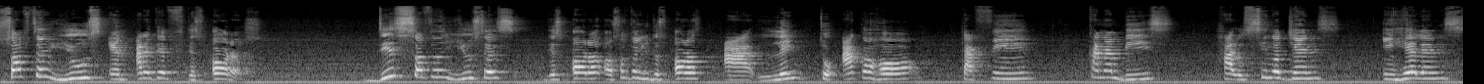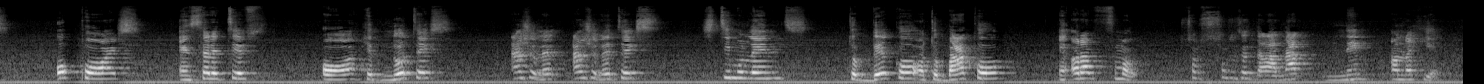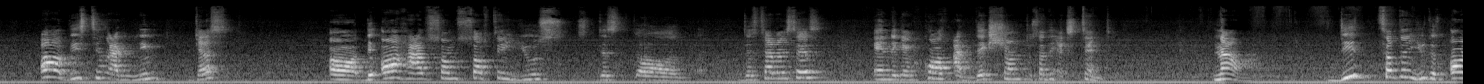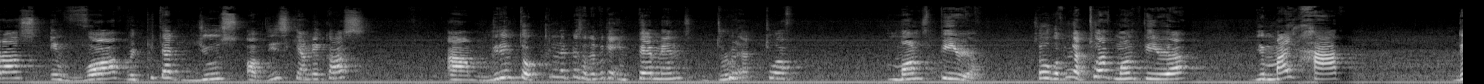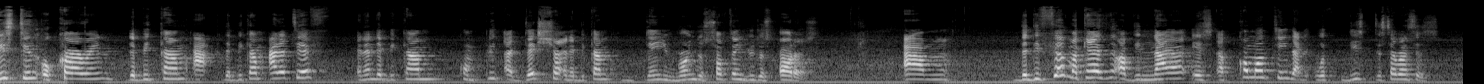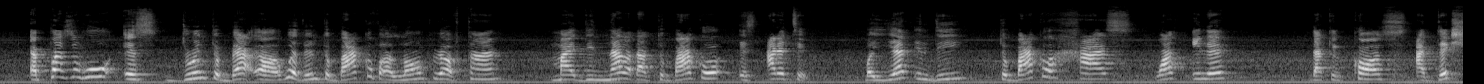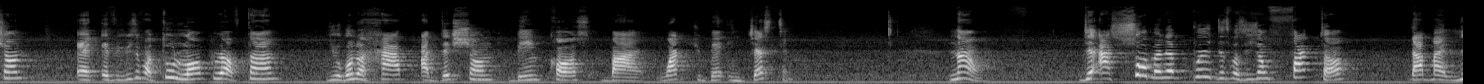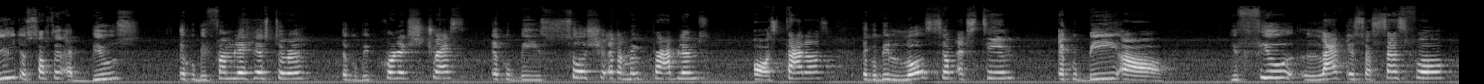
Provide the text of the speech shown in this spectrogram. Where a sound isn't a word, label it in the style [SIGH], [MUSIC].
substance use and additive disorders. These substance uses disorders or substance use disorders are linked to alcohol, caffeine, cannabis, hallucinogens, inhalants, opioids, and sedatives or hypnotics, anxiolytics, stimulants, tobacco or tobacco, and other form of substances that are not named under here. All these things are named just, uh, they all have some substance use uh, disturbances and they can cause addiction to certain extent. Now, these substance use disorders involve repeated use of these chemicals, um, leading to clinically significant impairment during a 12 month period. So, within a 12 month period, you might have these things occurring. They become they become additive, and then they become complete addiction, and they become then you run the something you disorders. Um, the defense mechanism of denial is a common thing that with these disturbances. A person who is doing tobacco, uh, who is doing tobacco for a long period of time, might deny that tobacco is additive, but yet indeed, tobacco has what in it that can cause addiction, and if you use it for too long period of time, you're going to have addiction being caused by what you've been ingesting. Now, there are so many predisposition factors that might lead to substance abuse. It could be family history, it could be chronic stress, it could be socio-economic problems or status, it could be low self-esteem, it could be uh, you feel life is successful,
